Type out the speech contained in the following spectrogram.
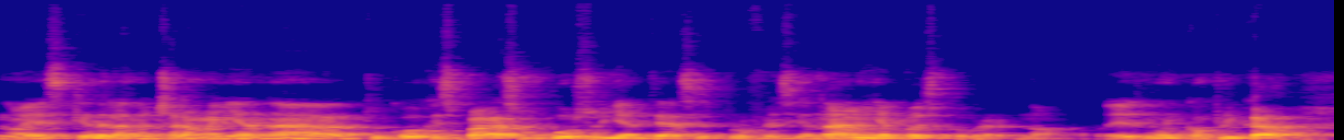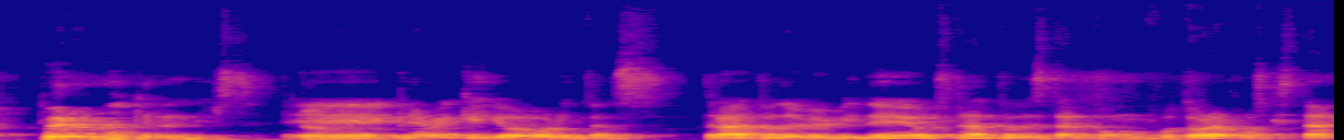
No es que de la noche a la mañana tú coges, pagas un curso y ya te haces profesional y ya puedes cobrar. No, es muy complicado, pero no hay que rendirse. Eh, créeme que yo ahorita trato de ver videos, trato de estar con fotógrafos que están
